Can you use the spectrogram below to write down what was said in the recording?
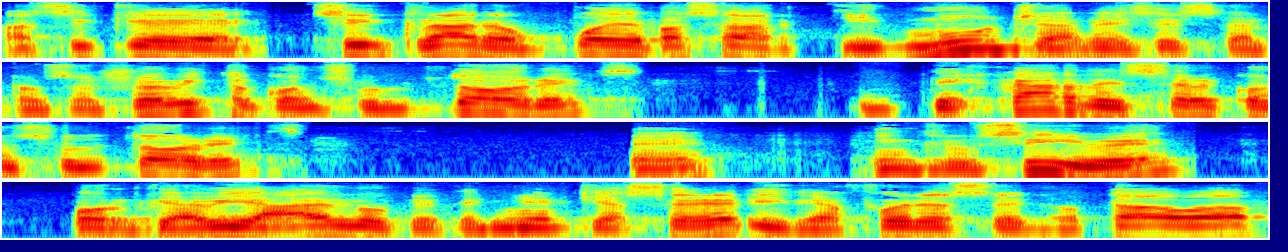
Así que sí, claro, puede pasar. Y muchas veces el roso. Yo he visto consultores dejar de ser consultores, ¿eh? inclusive porque había algo que tenían que hacer y de afuera se notaba,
